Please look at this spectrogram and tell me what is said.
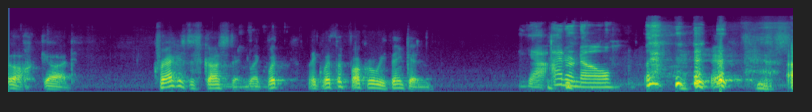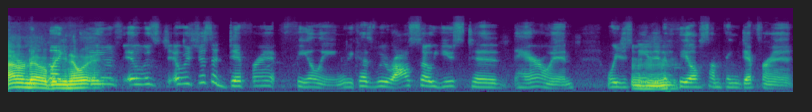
Oh God, crack is disgusting. Like what? Like what the fuck were we thinking? Yeah, I don't know. I don't know, but like you know what? it was, it was it was just a different feeling because we were all so used to heroin. We just needed to mm-hmm. feel something different.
